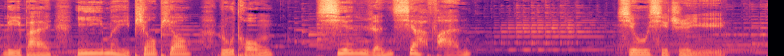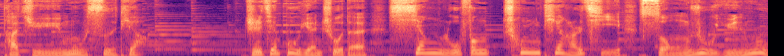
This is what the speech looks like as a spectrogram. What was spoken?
李白衣袂飘飘，如同仙人下凡。休息之余，他举目四眺，只见不远处的香炉峰冲天而起，耸入云雾。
